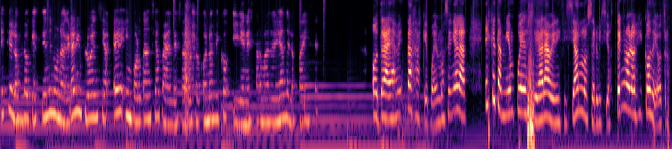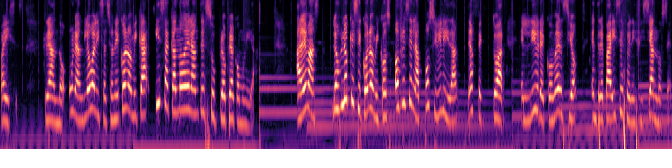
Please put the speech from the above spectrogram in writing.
es que los bloques tienen una gran influencia e importancia para el desarrollo económico y bienestar material de los países. Otra de las ventajas que podemos señalar es que también puede llegar a beneficiar los servicios tecnológicos de otros países, creando una globalización económica y sacando adelante su propia comunidad. Además, los bloques económicos ofrecen la posibilidad de efectuar el libre comercio entre países beneficiándose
